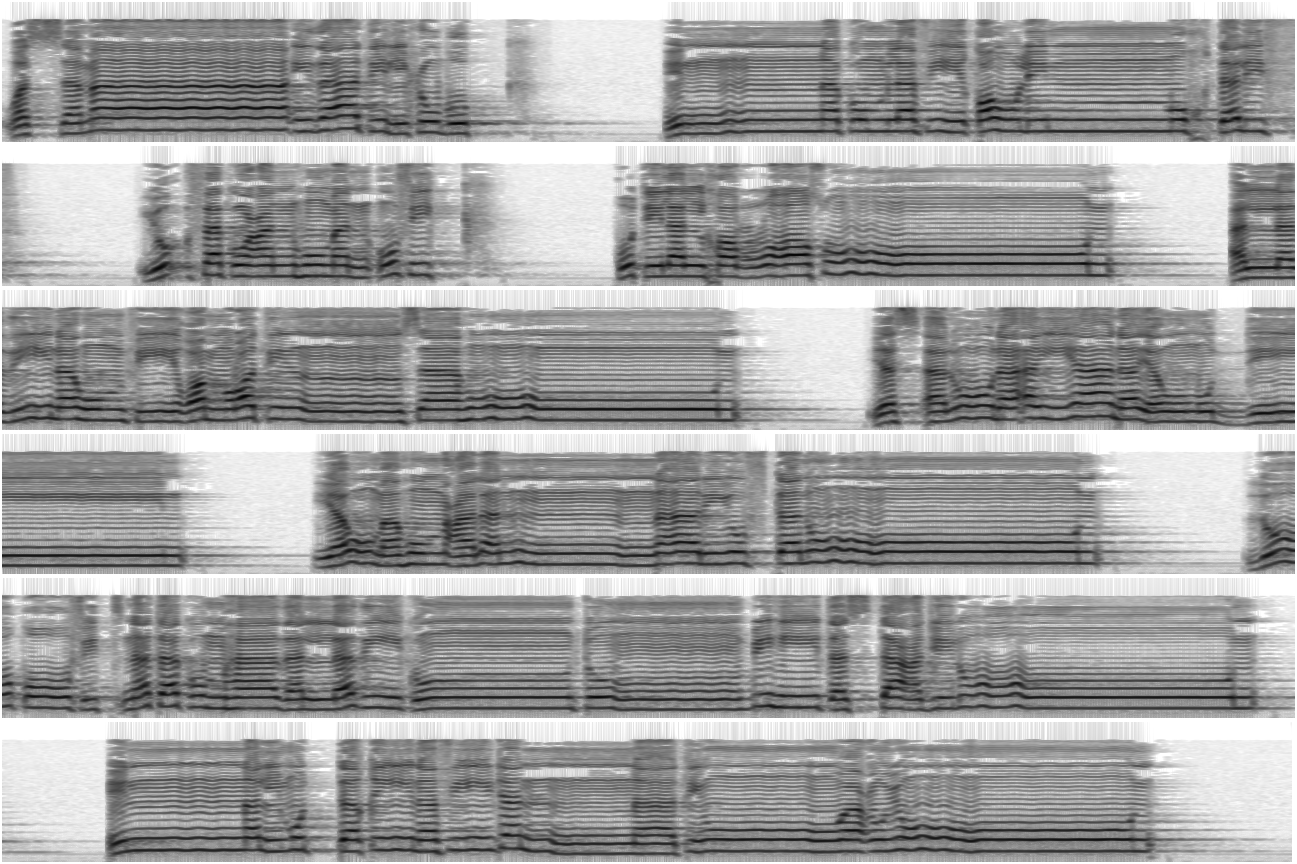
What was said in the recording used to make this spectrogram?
والسماء ذات الحبك إنكم لفي قول مختلف يؤفك عنه من أفك قتل الخراصون الذين هم في غمرة ساهون يسألون أيان يوم الدين. يوم هم على النار يفتنون. ذوقوا فتنتكم هذا الذي كنتم به تستعجلون. إن المتقين في جنات وعيون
